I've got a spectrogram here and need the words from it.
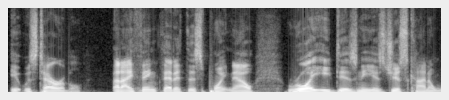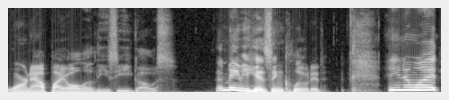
It was terrible. And I think that at this point now, Roy E. Disney is just kind of worn out by all of these egos, and maybe his included. And you know what?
